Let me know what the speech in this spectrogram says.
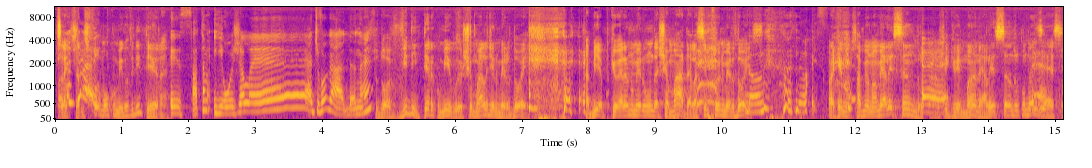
tinha Alexandre se jeito. formou comigo a vida inteira. Exatamente. E hoje ela é advogada, né? Estudou a vida inteira comigo. Eu chamo ela de número dois. Sabia? Porque eu era número um da chamada. Ela sempre foi número dois. Nome dois. Pra quem não sabe, meu nome é Alessandro, tá? Você tem que ver, mano, é Alessandro com dois S.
